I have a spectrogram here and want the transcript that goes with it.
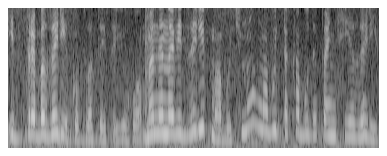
І треба за рік оплатити його. У мене навіть за рік, мабуть, ну, мабуть, така буде пенсія за рік.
